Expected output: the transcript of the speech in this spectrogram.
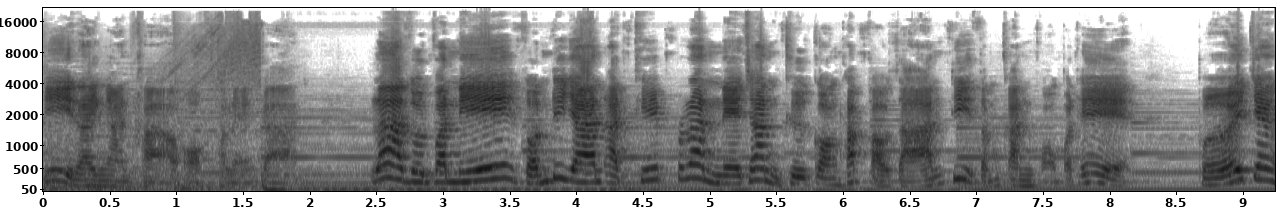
ที่รายงานข่าวออกแถลงการณ์ล่าสุดวันนี้สนธิยานอัดคลิปรั่นเนชั่นคือกองทัพข่าวสารที่สำคัญของประเทศ เผยแจ้ง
